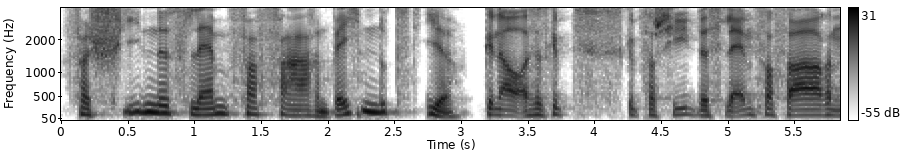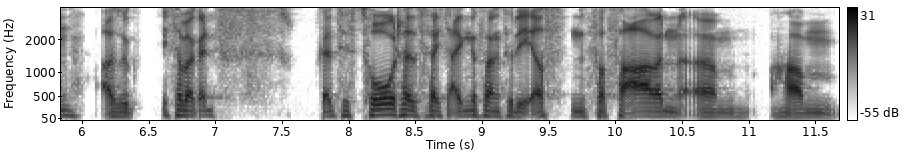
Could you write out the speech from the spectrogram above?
verschiedene Slam-Verfahren. Welchen nutzt ihr? Genau, also es gibt, es gibt verschiedene Slam-Verfahren. Also ich sag mal ganz, ganz historisch hat es vielleicht angefangen, so die ersten Verfahren ähm, haben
